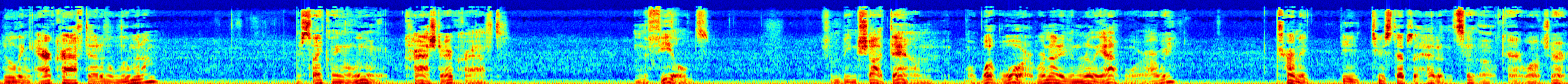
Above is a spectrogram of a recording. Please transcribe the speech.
building aircraft out of aluminum? recycling aluminum crashed aircraft in the fields from being shot down. Well, what war? We're not even really at war, are we? trying to be two steps ahead of the city. Okay, well, sure.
